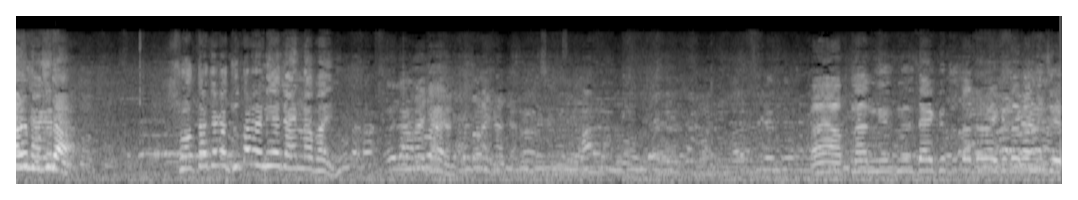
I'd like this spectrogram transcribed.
আমি বুঝি না? শ্রদ্ধার জায়গা জুতাটা নিয়ে যায় না ভাই। ভাই আপনার নিজ নিজ দায়িত্ব তাদের রেখে যাবেন নিচে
